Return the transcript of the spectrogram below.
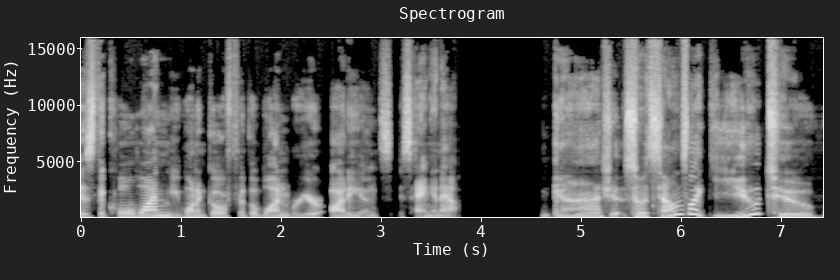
is the cool one. You want to go for the one where your audience is hanging out. Gotcha. So it sounds like YouTube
